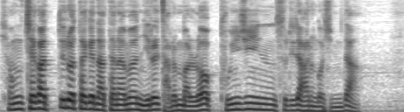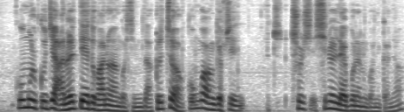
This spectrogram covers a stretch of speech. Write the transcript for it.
형체가 뚜렷하게 나타나면 이를 다른 말로 분신술이라 하는 것입니다. 꿈을 꾸지 않을 때에도 가능한 것입니다. 그렇죠? 꿈과 관계없이 출 신을 내보내는 거니까요.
